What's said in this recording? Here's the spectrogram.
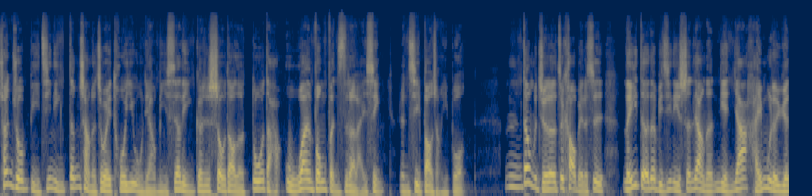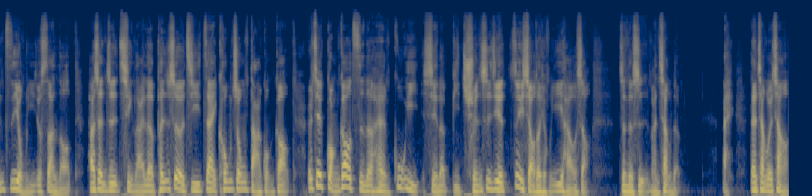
穿着比基尼登场的这位脱衣舞娘米歇琳，更是受到了多达五万封粉丝的来信，人气暴涨一波。嗯，但我们觉得最靠北的是雷德的比基尼声量呢，碾压海姆的原子泳衣就算了，他甚至请来了喷射机在空中打广告，而且广告词呢还很故意写了比全世界最小的泳衣还要小，真的是蛮呛的。哎，但呛归呛，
